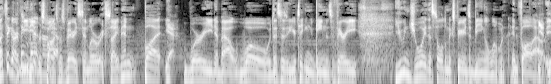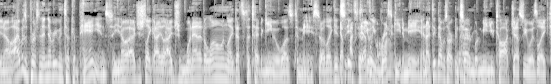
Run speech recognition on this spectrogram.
I think our I think immediate Matt and I, response yeah. was very similar excitement, but Yeah. worried about whoa, this is you're taking a game that's very you enjoy the Soldom experience of being alone in Fallout. Yeah. You know, I was a person that never even took companions. You know, I just like I, I just went at it alone. Like that's the type of game it was to me. So like it's Yep, it's definitely as well. risky to me, and I think that was our concern when me and you talked, Jesse. Was like,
